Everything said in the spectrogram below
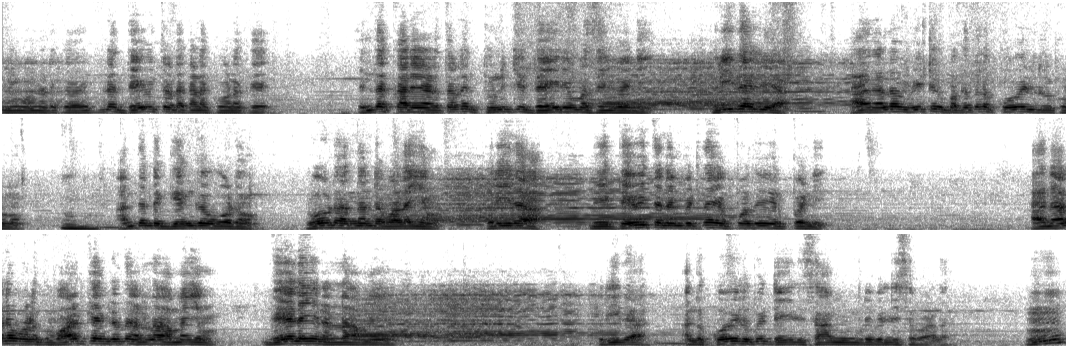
நீ உன்னோட எப்படின்னா தெய்வத்தோட கணக்கு உனக்கு? எந்த காரியம் எடுத்தாலும் துணிஞ்சு தைரியமாக செய்வேன் நீ. புரியுதா இல்லையா? அதனால வீட்டுக்கு பக்கத்தில் கோவில் இருக்கணும். அந்தண்ட கங்கை ஓடும். ரோடு அந்தாண்ட வளையும். புரியுதா? நீ தெய்வத்தை நம்பிட்டு தான் எப்பொழுதும் இருப்ப நீ. அதனால உனக்கு வாழ்க்கைங்கிறது நல்லா அமையும். வேலையும் நல்லா அமையும். புரியுதா? அந்த கோயிலுக்கு போய் டெய்லி சாமி கும்பிடு வெள்ளி செவ்வாழை. ம்?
